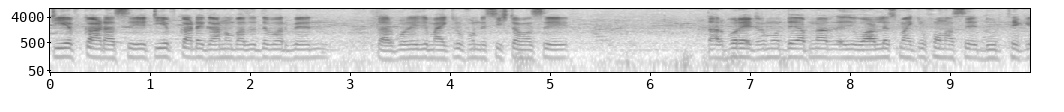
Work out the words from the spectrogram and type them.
টিএফ কার্ড আছে। টিএফ কার্ডে গানও বাজাতে পারবেন। তারপরে এই যে মাইক্রোফোনের সিস্টেম আছে। তারপরে এটার মধ্যে আপনার এই ওয়ারলেস মাইক্রোফোন আছে, দূর থেকে,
